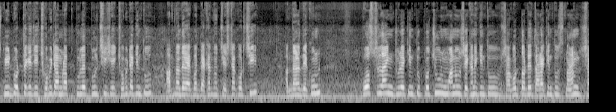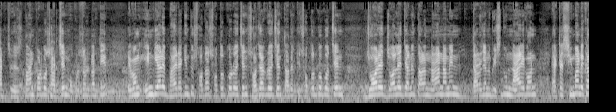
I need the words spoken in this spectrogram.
স্পিড বোর্ড থেকে যে ছবিটা আমরা তুলে, তুলছি, সেই ছবিটা কিন্তু আপনাদের একবার দেখানোর চেষ্টা করছি। আপনারা দেখুন কোস্ট লাইন জুড়ে কিন্তু প্রচুর মানুষ এখানে কিন্তু সাগর তটে, তারা কিন্তু স্নান স্নান পর্ব সারছেন মকর সংক্রান্তির এবং এনডিআরএফ ভাইরা কিন্তু সদা সতর্ক রয়েছেন, সজাগ রয়েছেন, তাদেরকে সতর্ক করছেন। জোয়ারের জলে যেন তারা না নামেন, তারা যেন বেশি দূর না এগোন। একটা সীমারেখা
